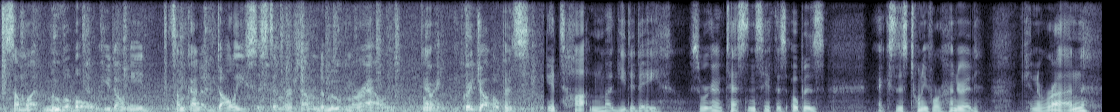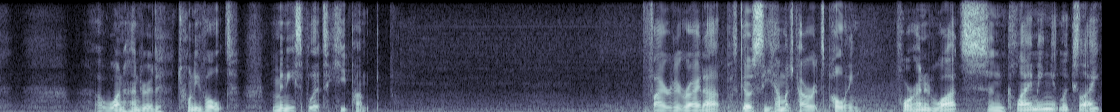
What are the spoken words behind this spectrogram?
somewhat movable. You don't need some kind of dolly system or something to move them around. Anyway, great job, OUPES. It's hot and muggy today, so we're going to test and see if this OUPES Exodus 2400 can run a 120 volt mini split heat pump. Fired it right up. Let's go see how much power it's pulling. 400 watts and climbing, it looks like.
